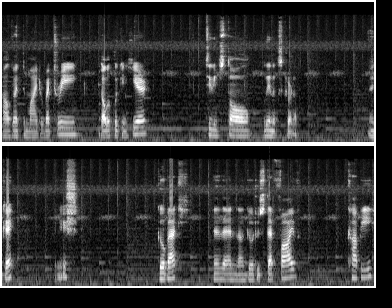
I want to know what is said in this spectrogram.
I'll go to my directory, double click in here to install Linux kernel. Okay, finish. Go back and then uh, go to step 5, copy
